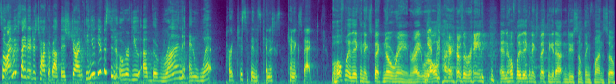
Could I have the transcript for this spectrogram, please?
so I'm excited to talk about this. John, can you give us an overview of the run and what participants can, can expect? Well, hopefully they can expect no rain, right? We're Yeah. all tired of the rain, and hopefully they can expect to get out and do something fun. So,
